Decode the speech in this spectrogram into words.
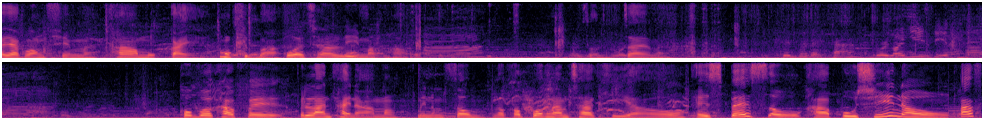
ป้าอยากลองชิมไหมข้าวหมกไก่ 60 บาทกัวชาลีมะพร้าวสนใจไหม120ค่ะ Cover Cafe เป็นร้านขายน้ำมั้งมีน้ำส้ม แล้วก็พวกน้ำชาเขียวเอสเปรสโซ่คาปูชิโน่ป้าฝ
